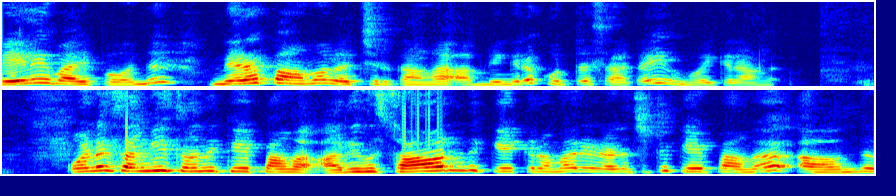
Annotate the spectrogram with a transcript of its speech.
வேலை வாய்ப்பை வந்து நிரப்பாம வச்சிருக்காங்க அப்படிங்கிற குற்றச்சாட்டை இவங்க வைக்கிறாங்க. உடனே சங்கீத் வந்து கேட்பாங்க அறிவு சார்ந்து கேட்குற மாதிரி நினைச்சிட்டு கேட்பாங்க. வந்து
